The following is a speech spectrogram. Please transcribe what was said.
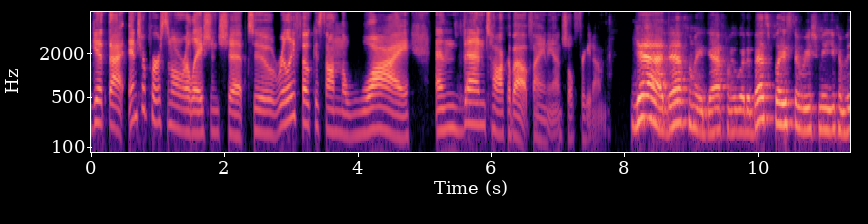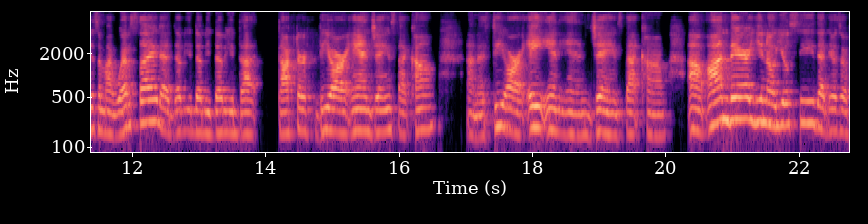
get that interpersonal relationship to really focus on the why and then talk about financial freedom? Yeah, definitely, definitely. Well, the best place to reach me, you can visit my website at www.drannjames.com. Um, that's D-R-A-N-N James.com. Um, on there, you know, you'll see that there's a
